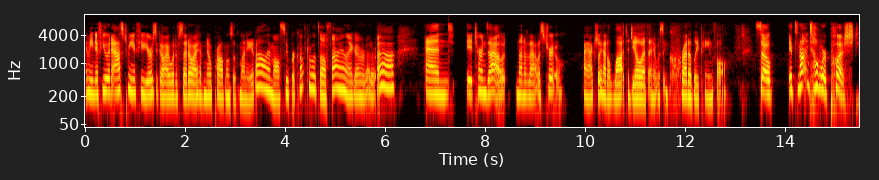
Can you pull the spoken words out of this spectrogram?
I mean, if you had asked me a few years ago, I would have said, Oh, I have no problems with money at all. I'm all super comfortable. It's all fine. Like, blah, blah, blah. and it turns out none of that was true. I actually had a lot to deal with and it was incredibly painful. So it's not until we're pushed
